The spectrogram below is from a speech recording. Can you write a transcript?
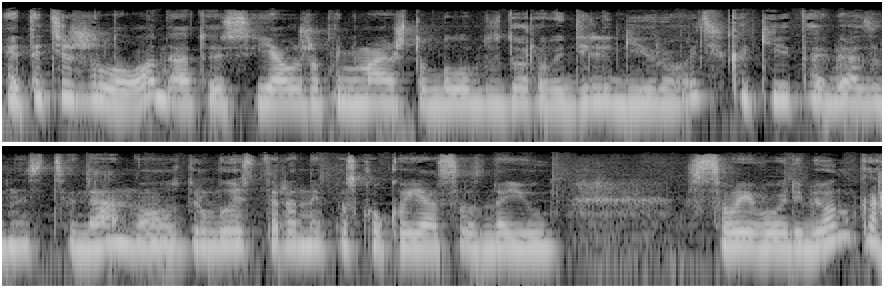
Это тяжело, да, то есть я уже понимаю, что было бы здорово делегировать какие-то обязанности, да, но с другой стороны, поскольку я создаю своего ребенка,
